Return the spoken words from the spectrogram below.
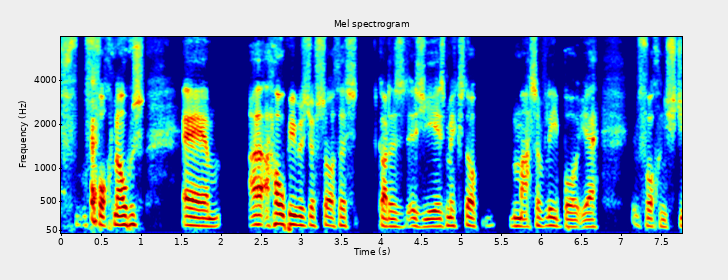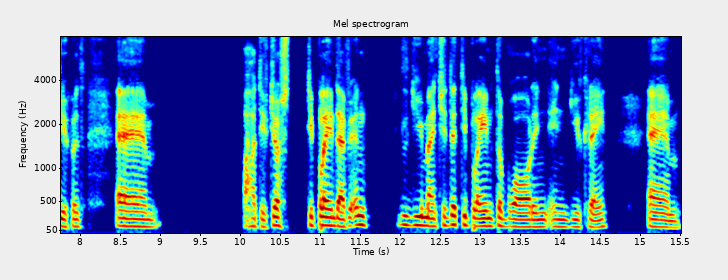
fuck knows. Um, I, I hope he was just sort of got his, his years mixed up massively, but yeah, fucking stupid. Um, oh, they've just they blamed everything. You mentioned it. They blamed the war in in Ukraine. Um,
